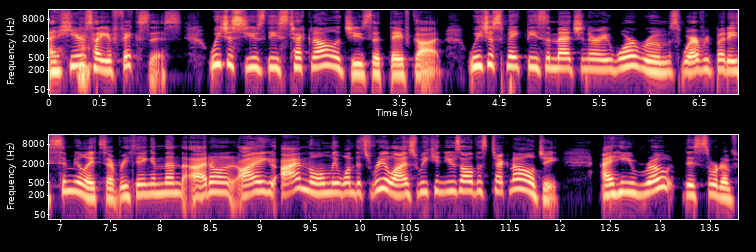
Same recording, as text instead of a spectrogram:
And here's how you fix this. We just use these technologies that they've got. We just make these imaginary war rooms where everybody simulates everything. And then I don't, I, I'm the only one that's realized we can use all this technology. And he wrote this sort of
